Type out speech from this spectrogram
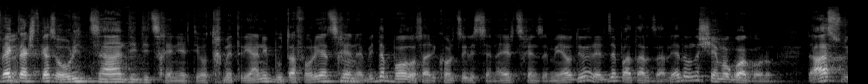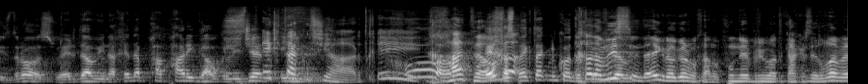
სპექტაკლში დგას ორი ძალიან დიდი ცხენი ერთი 4 მეტრიანი ბუტაფორია ცხენები და ბოლოს არის ქორწილის სცენა. ერთ ცხენზე მეავდივარ ერთზე პატარძალია და უნდა შემოგვაგორო ასვლის დროს ვერ დავინახე და ფაფარი გავგლიჯე სპექტაკლში არტყი ხო. ხადა ეხა სპექტაკლი მქონდა ხადა მისმინდა ეგ როგორ მოხდა? ანუ ფუნებრივად გაგრძელდა მე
